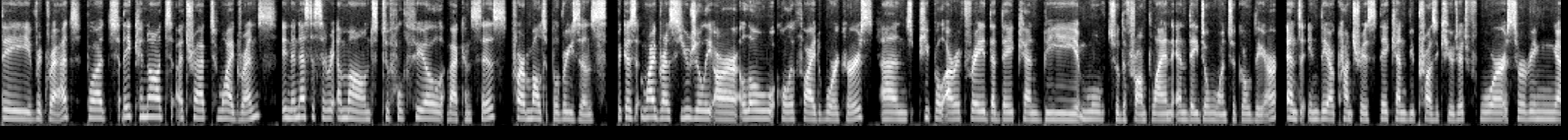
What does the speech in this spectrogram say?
they regret, but they cannot attract migrants in a necessary amount to fulfill vacancies for multiple reasons. Because migrants usually are low qualified workers, and people are afraid that they can be moved to the front line and they don't want to go there. And in their countries, they can be prosecuted for serving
